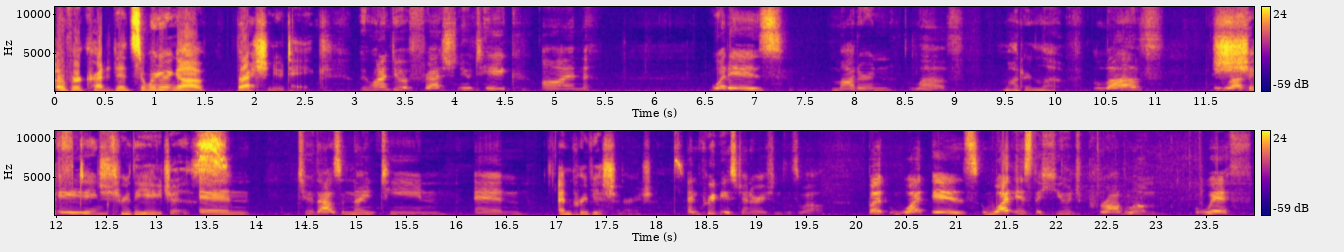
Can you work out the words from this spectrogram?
over credited. So we're doing a fresh new take. We want to do a fresh new take on what is modern love. Modern love. Love, the love Shifting age through the ages in 2019 and and previous generations. And previous generations as well. But what is what is the huge problem with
